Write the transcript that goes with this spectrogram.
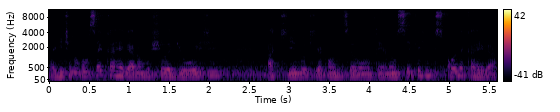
A gente não consegue carregar na mochila de hoje aquilo que aconteceu ontem, a não ser que a gente escolha carregar.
